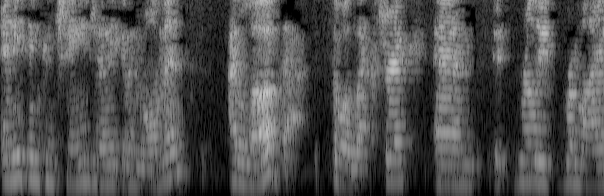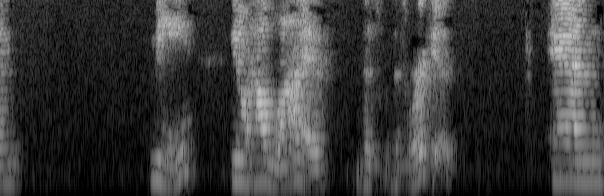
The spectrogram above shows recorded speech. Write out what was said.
anything can change at any given moment. I love that. So electric and it really reminds me, you know, how live this this work is. And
